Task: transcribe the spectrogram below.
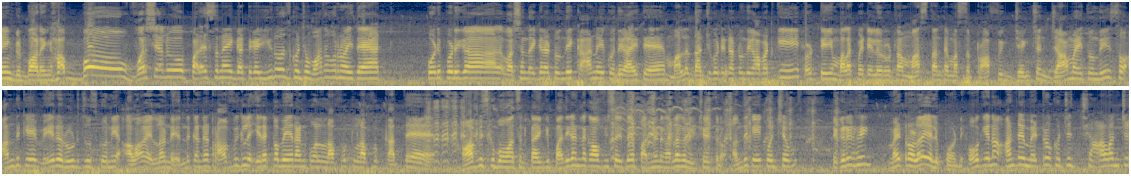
గుడ్ మార్నింగ్ హబ్బో వర్షాలు పడేస్తున్నాయి గట్టిగా. ఈ రోజు కొంచెం వాతావరణం అయితే పొడి పొడిగా వర్షం తగ్గినట్టుంది. కానీ కొద్దిగా అయితే మళ్ళీ దంచు కొట్టేటట్టుంది కాబట్టి రొట్టి మలక్పేట రూట్లో మస్త్ అంటే మస్తు ట్రాఫిక్ జంక్షన్ జామ్ అవుతుంది. సో అందుకే వేరే రూట్ చూసుకొని అలా వెళ్ళండి. ఎందుకంటే ట్రాఫిక్లో ఇరక్కబోయారనుకోవాలి లఫ్క్ లఫ్క్ అంతే. ఆఫీస్కి పోవాల్సిన టైంకి పది గంటలకు ఆఫీస్ అయితే పన్నెండు గంటలకు రీచ్ అవుతారు అందుకే కొంచెం టికెట్ మెట్రోలో వెళ్ళిపోండి. ఓకేనా? అంటే మెట్రోకి వచ్చి చాలా నుంచి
